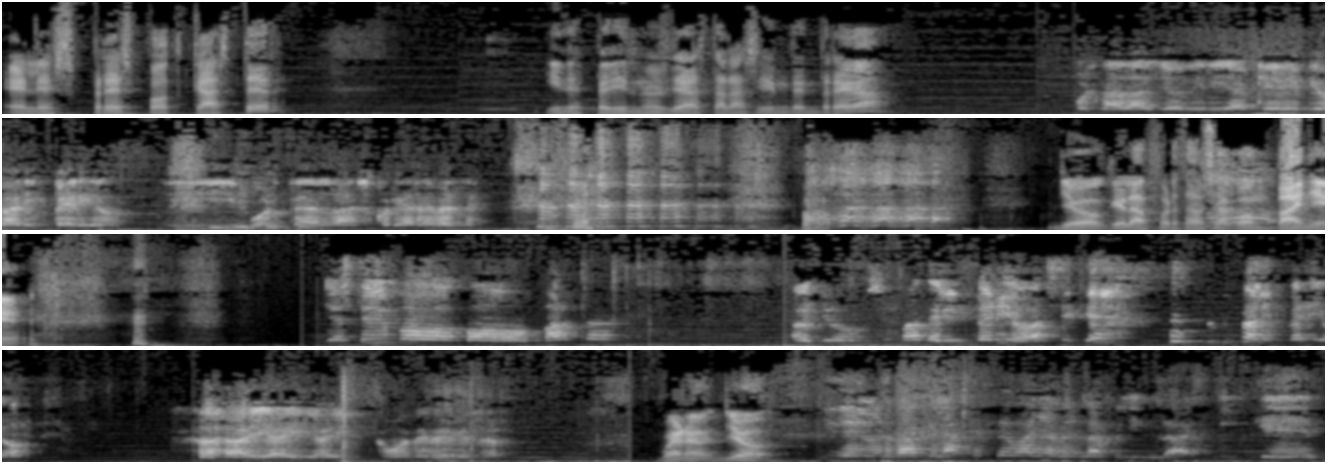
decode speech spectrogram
el Express Podcaster y despedirnos ya hasta la siguiente entrega. Pues nada, yo diría que viva el imperio y muerte a la escoria rebelde. Yo que la fuerza os acompañe. Yo estoy un poco con Marta. Yo soy fan del Imperio, así que viva el Imperio. ahí, ahí, ahí, como tiene que ser. Bueno, yo Y de verdad que la gente vaya a ver la película y que,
